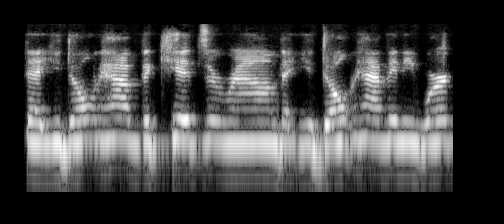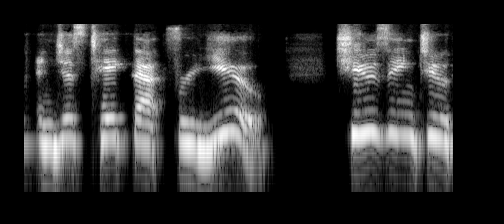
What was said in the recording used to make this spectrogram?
that you don't have the kids around, that you don't have any work, and just take that for you. Choosing to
